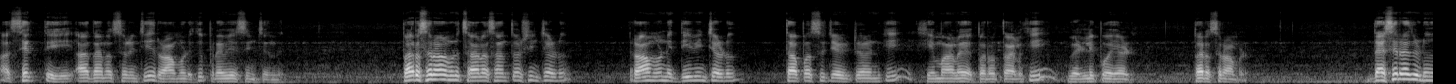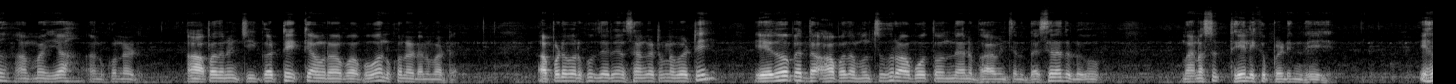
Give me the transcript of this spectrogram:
ఆ శక్తి ఆ ధనస్సు నుంచి రాముడికి ప్రవేశించింది. పరశురాముడు చాలా సంతోషించాడు. రాముడిని దీవించాడు. తపస్సు చేయటానికి హిమాలయ పర్వతాలకి వెళ్ళిపోయాడు పరశురాముడు. దశరథుడు అమ్మయ్య అనుకున్నాడు. ఆ ఆపద నుంచి గట్టెక్కాంరా బాబు అనుకున్నాడు అనమాట అప్పటి వరకు జరిగిన సంఘటనలు బట్టి ఏదో పెద్ద ఆపద ముంచుకు రాబోతోంది అని భావించిన దశరథుడు మనసు తేలిక పడింది ఇక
